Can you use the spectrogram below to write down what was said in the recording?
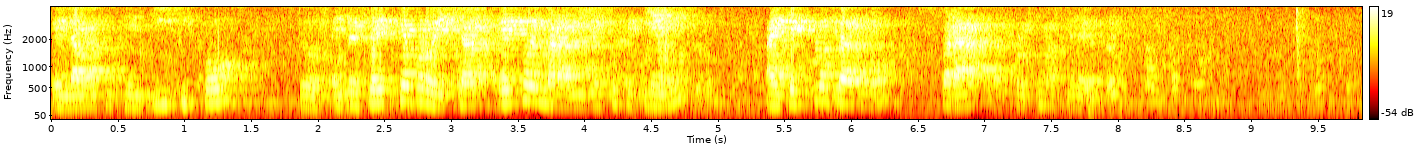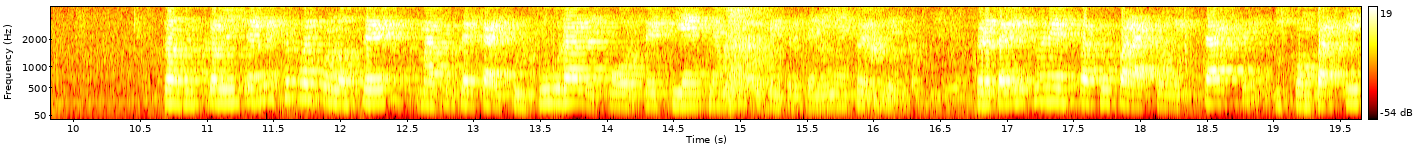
el avance científico. Entonces hay que aprovechar eso de maravilloso que tiene, hay que explotarlo para las próximas generaciones. Entonces, con el Internet se puede conocer más acerca de cultura, deporte, ciencia, música, entretenimiento, etc. Pero también es un espacio para conectarse y compartir.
